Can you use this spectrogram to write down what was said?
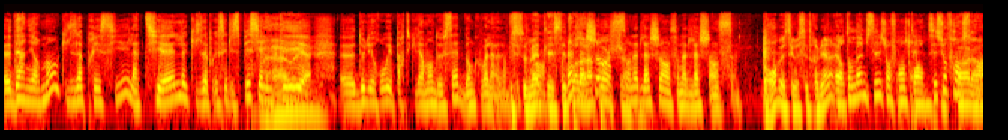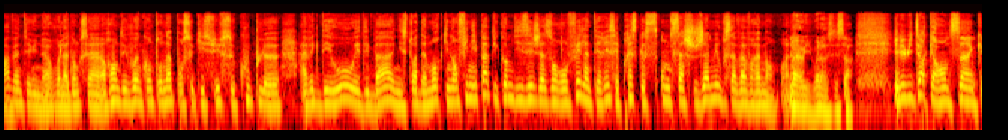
euh, dernièrement qu'ils appréciaient la tielle, qu'ils appréciaient les spécialités euh, de l'héros et particulièrement de Sète. Donc voilà. Ils se mettent les on a de la dans la chance, poche. On a de la chance, on a de la chance. Bon, ben c'est très bien. Alors Tandem, c'est sur France 3. C'est sur France Voilà. 3, 21h. Voilà, donc c'est un rendez-vous incontournable pour ceux qui suivent ce couple euh, avec des hauts et des bas, une histoire d'amour qui n'en finit pas. Puis comme disait Jason Roffé, l'intérêt c'est presque on ne sache jamais où ça va vraiment. Voilà. Bah oui, voilà, c'est ça. Il est 8h45.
